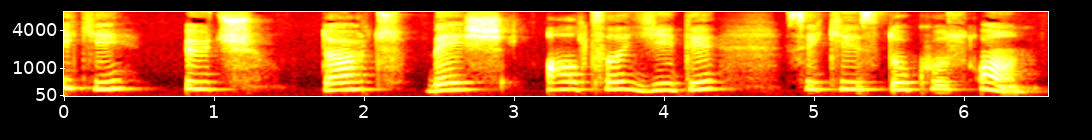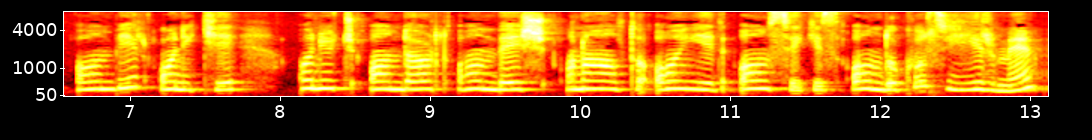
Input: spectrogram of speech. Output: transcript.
2, 3, 4, 5, 6, 7, 8, 9, 10, 11, 12, 13, 14, 15, 16, 17, 18, 19, 20,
